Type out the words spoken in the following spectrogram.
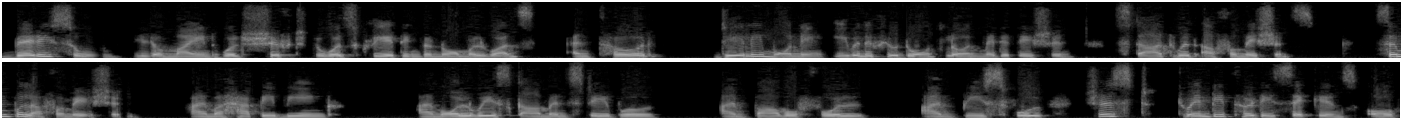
Very soon, your mind will shift towards creating the normal ones. And third, daily morning, even if you don't learn meditation, start with affirmations. Simple affirmation. I'm a happy being. I'm always calm and stable. I'm powerful. I'm peaceful. Just 20, 30 seconds of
